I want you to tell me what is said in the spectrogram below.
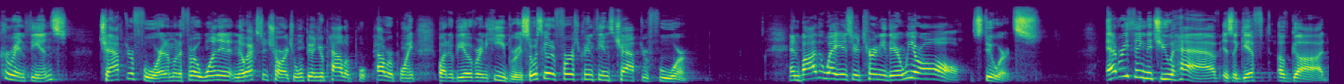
Corinthians chapter 4, and I'm going to throw one in at no extra charge. It won't be on your PowerPoint, but it'll be over in Hebrew. So let's go to 1 Corinthians chapter 4. And by the way, as you're turning there, we are all stewards. Everything that you have is a gift of God.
